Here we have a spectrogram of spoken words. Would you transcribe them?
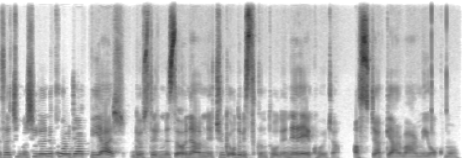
Mesela çamaşırlarını koyacak bir yer gösterilmesi önemli. Çünkü o da bir sıkıntı oluyor. Nereye koyacağım? Asacak yer var mı yok mu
